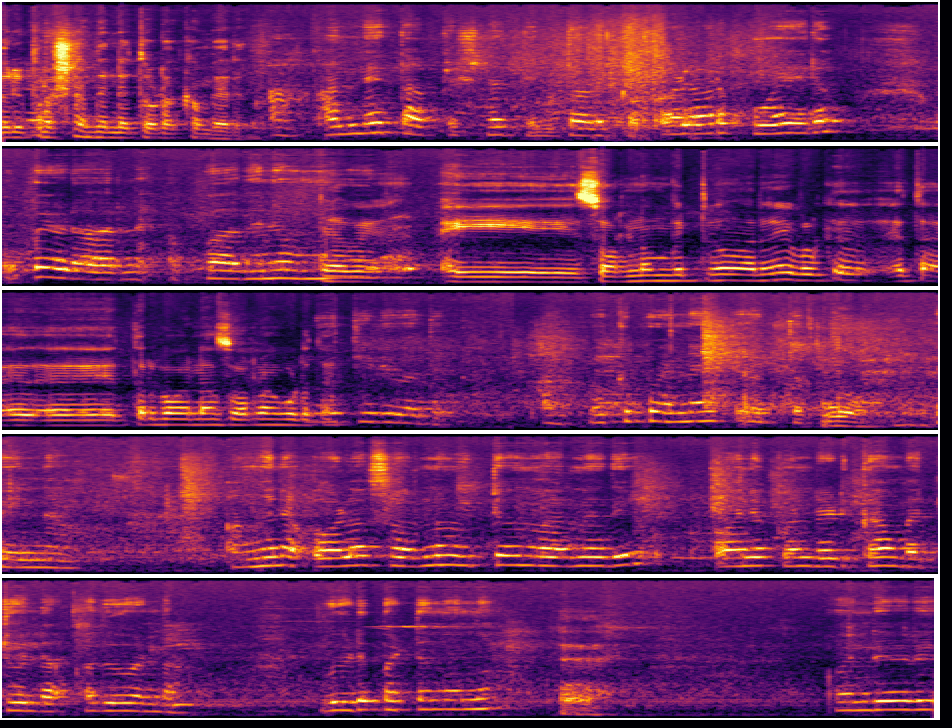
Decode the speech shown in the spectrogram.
ഒരു പ്രശ്നത്തിന്റെ തുടക്കം വരുന്നത്. ആ അന്നത്തെ ആ പ്രശ്നത്തിന് തുടക്കം. അവളവിടെ പോയാലോ ഉപ്പയോട് പറഞ്ഞത് അപ്പോൾ അതിന് ഈ സ്വർണം വിറ്റെന്ന് പറഞ്ഞാൽ ഇവൾക്ക് എത്ര പവനാ സ്വർണം കൊടുത്തത് നൂറ്റി ഇരുപത് അവൾക്ക് പെണ്ണായിട്ട് പിന്നെ അങ്ങനെ ഓളെ സ്വർണം വിറ്റോന്ന് പറഞ്ഞത് ഓനെ കൊണ്ടെടുക്കാൻ പറ്റൂല. അതുകൊണ്ടാ വീട് പെട്ടെന്നൊന്നും അവന്റെ ഒരു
